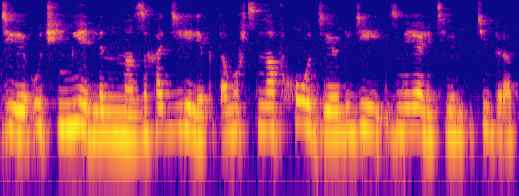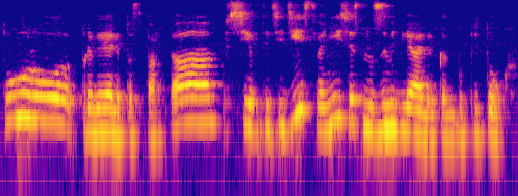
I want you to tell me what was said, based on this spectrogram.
люди очень медленно заходили, потому что на входе людей измеряли температуру, проверяли паспорта. Все вот эти действия, они, естественно, замедляли как бы приток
